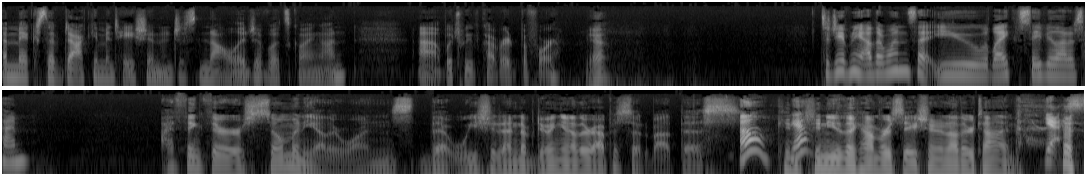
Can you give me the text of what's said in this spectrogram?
a mix of documentation and just knowledge of what's going on, uh, which we've covered before. Yeah. So, do you have any other ones that you would like to save you a lot of time? I think there are so many other ones that we should end up doing another episode about this. Oh, continue yeah. the conversation another time. yes,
